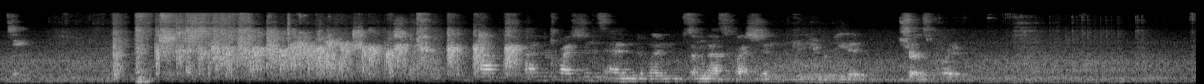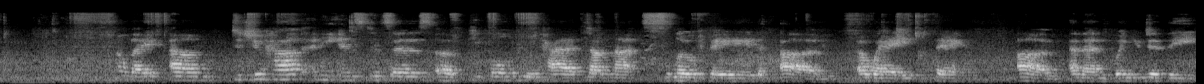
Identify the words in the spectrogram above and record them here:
that's it. Uh, time for questions, and when someone asks a question, can you repeat it? Sure, it's recorded. All right, um, did you have any instances of people who had done that slow fade, um, away thing? Um, and then when you did the,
